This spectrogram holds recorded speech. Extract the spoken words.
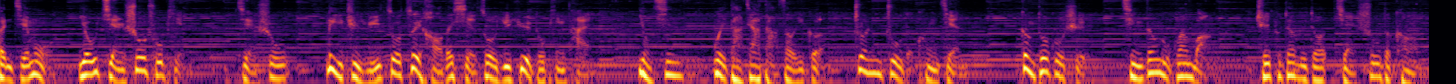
本节目由简书出品，简书立志于做最好的写作与阅读平台，用心为大家打造一个专注的空间。更多故事，请登录官网 tripw 简书 .com。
